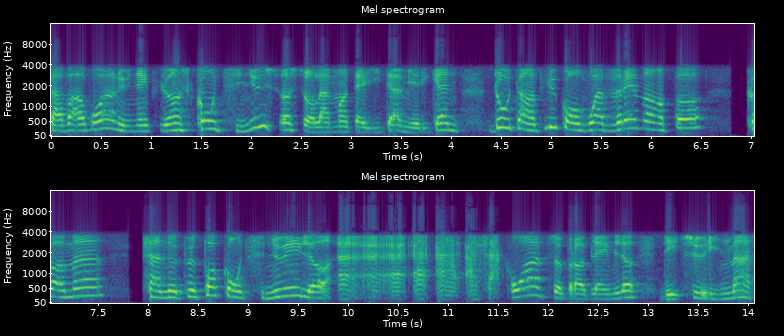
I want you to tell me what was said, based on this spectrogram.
ça va avoir une influence continue, ça, sur la mentalité américaine, d'autant plus qu'on voit vraiment pas comment ça ne peut pas continuer là, à, à, à, à, s'accroître ce problème-là des tueries de masse.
